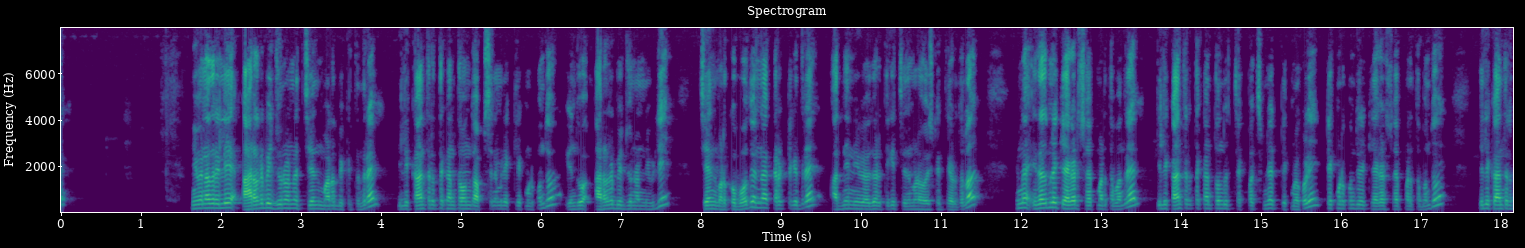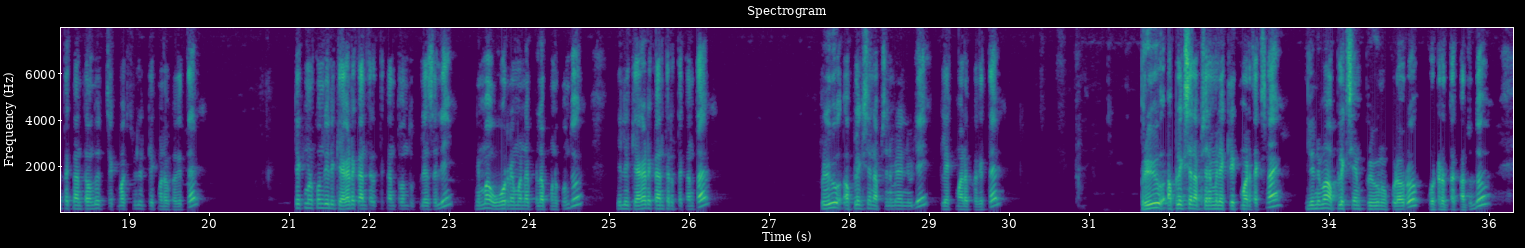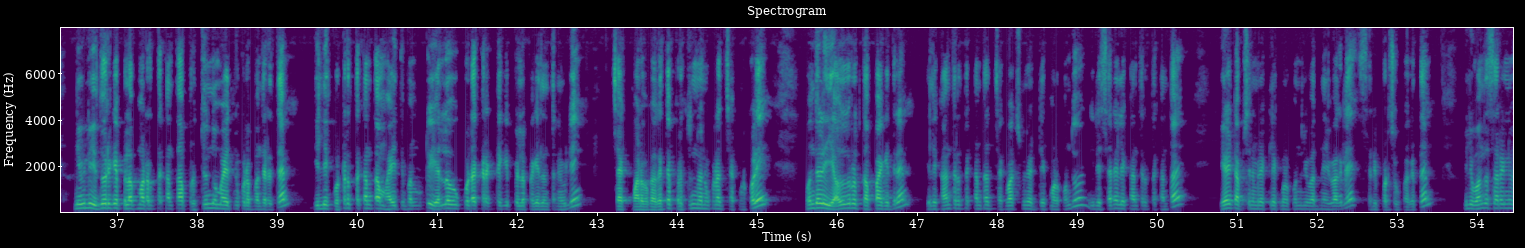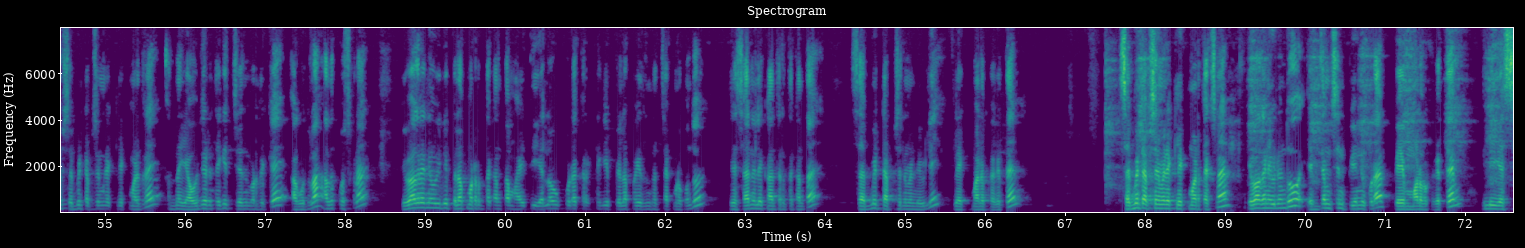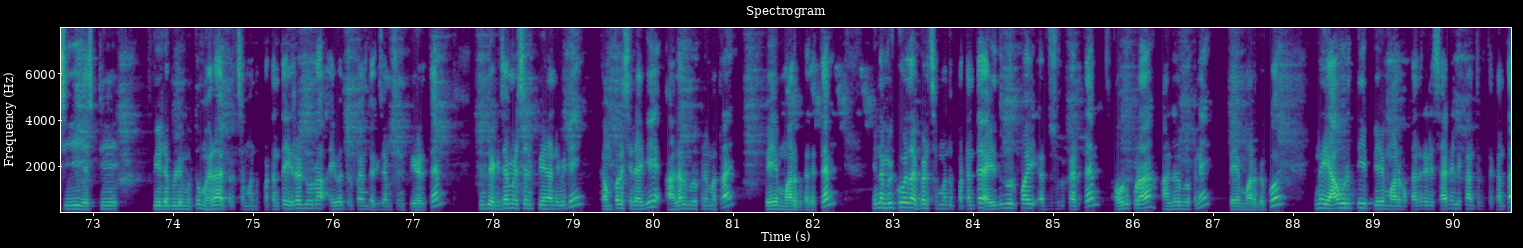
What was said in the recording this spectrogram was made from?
ನೀವೇನಾದ್ರೂ ಇಲ್ಲಿ ಆರ್ ಆರ್ ಬಿ ಜೂನ್ ಅನ್ನ ಚೇಂಜ್ ಮಾಡಬೇಕಿತ್ತಂದ್ರೆ ಇಲ್ಲಿ ಕಾಂತಿರ್ತಕ್ಕಂಥ ಒಂದು ಆಪ್ಷನ್ ಮೇಲೆ ಕ್ಲಿಕ್ ಮಾಡ್ಕೊಂಡು ಇಂದು ಆರ್ ಆರ್ ಬಿ ಜೂನ್ ಅನ್ನು ಇಲ್ಲಿ ಚೇಂಜ್ ಮಾಡ್ಕೋಬಹುದು ಇನ್ನ ಕರೆಕ್ಟ್ ಆಗಿದ್ರೆ ಅದನ್ನೇ ನೀವು ಯಾವುದೇ ರೀತಿಗೆ ಚೇಂಜ್ ಮಾಡೋ ಅವಶ್ಯಕತೆ ಇರೋದಿಲ್ಲ. ಇನ್ನು ಇದಾದ್ಮೇಲೆ ಕೆಳಗಡೆ ಸ್ವೈಪ್ ಮಾಡ್ತಾ ಬಂದ್ರೆ, ಇಲ್ಲಿ ಕಾಣ್ತಿರ್ತಕ್ಕಂಥ ಒಂದು ಚೆಕ್ ಬಾಕ್ಸ್ ಮೇಲೆ ಟಿಕ್ ಮಾಡ್ಕೊಳ್ಳಿ. ಟಿಕ್ ಮಾಡ್ಕೊಂಡು ಇಲ್ಲಿ ಕೆಳಗಡೆ ಸ್ವೈಪ್ ಮಾಡ್ತಾ ಬಂದು, ಇಲ್ಲಿ ಕಾಣ್ತಿರ್ತಕ್ಕಂಥ ಒಂದು ಚೆಕ್ ಬಾಕ್ಸ್ ಮೇಲೆ ಟಿಕ್ ಮಾಡಬೇಕಾಗುತ್ತೆ. ಟಿಕ್ ಮಾಡ್ಕೊಂಡು ಇಲ್ಲಿ ಕೆಳಗಡೆ ಕಾಣ್ತಿರ್ತಕ್ಕಂಥ ಒಂದು ಪ್ಲೇಸ್ ಅಲ್ಲಿ ನಿಮ್ಮ ಊರ್ ನೇಮ್ ಅನ್ನ ಫಿಲ್ಅಪ್ ಮಾಡ್ಕೊಂಡು, ಇಲ್ಲಿ ಕೆಳಗಡೆ ಕಾಣ್ತಿರ್ತಕ್ಕಂಥ ಪ್ರಿವ್ಯೂ ಅಪ್ಲಿಕೇಶನ್ ಆಪ್ಷನ್ ಮೇಲೆ ನೀವು ಇಲ್ಲಿ ಕ್ಲಿಕ್ ಮಾಡಬೇಕಾಗುತ್ತೆ. ಪ್ರಿವ್ಯೂ ಅಪ್ಲಿಕೇಶನ್ ಆಪ್ಷನ್ ಮೇಲೆ ಕ್ಲಿಕ್ ಮಾಡಿದ ತಕ್ಷಣ, ಇಲ್ಲಿ ನಿಮ್ಮ ಅಪ್ಲಿಕೇಶನ್ ಪ್ರಿವ್ಯೂ ಕೂಡ ಅವರು ಕೊಟ್ಟಿರ್ತಕ್ಕಂಥದ್ದು. ನೀವು ಇಲ್ಲಿ ಇದುವರೆಗೆ ಫಿಲ್ಅಪ್ ಮಾಡಿರ್ತಕ್ಕಂಥ ಪ್ರತಿಯೊಂದು ಮಾಹಿತಿ ಕೂಡ ಬಂದಿರುತ್ತೆ. ಇಲ್ಲಿ ಕೊಟ್ಟಿರ್ತಕ್ಕಂಥ ಮಾಹಿತಿ ಬಂದ್ಬಿಟ್ಟು ಎಲ್ಲವೂ ಕೂಡ ಕರೆಕ್ಟ್ ಆಗಿ ಫಿಲ್ಅಪ್ ಆಗಿದೆ ಅಂತ ನೀವು ಇಲ್ಲಿ ಚೆಕ್ ಮಾಡಬೇಕಾಗುತ್ತೆ. ಪ್ರತಿಯೊಂದನ್ನು ಕೂಡ ಚೆಕ್ ಮಾಡ್ಕೊಳ್ಳಿ. ಒಂದ್ ಯಾವ್ದಾದ್ರು ತಪ್ಪಾಗಿದ್ರೆ ಇಲ್ಲಿ ಕಾಣ್ತಿರ್ತಕ್ಕಂಥ ಚೆಕ್ ಬಾಕ್ಸ್ ಮೇಲೆ ಕ್ಲಿಕ್ ಮಾಡ್ಕೊಂಡು, ಇಲ್ಲಿ ಸರಿಯಲ್ಲಿ ಕಾಣ್ತಿರ್ತಕ್ಕಂಥ ಏಟ್ ಆಪ್ಷನ್ ಮೇಲೆ ಕ್ಲಿಕ್ ಮಾಡ್ಕೊಂಡು ನೀವು ಅದನ್ನ ಇವಾಗಲೇ ಸರಿಪಡಿಸಬೇಕಾಗುತ್ತೆ. ಇಲ್ಲಿ ಒಂದು ಸಾರಿ ನೀವು ಸಬ್ಮಿಟ್ ಆಪ್ಷನ್ ಮೇಲೆ ಕ್ಲಿಕ್ ಮಾಡಿದ್ರೆ ಅದನ್ನ ಯಾವುದೇ ರೀತಿಯಾಗಿ ಚೇಂಜ್ ಮಾಡೋದಕ್ಕೆ ಆಗುದಿಲ್ಲ. ಅದಕ್ಕೋಸ್ಕರ ಇವಾಗಲೇ ನೀವು ಇಲ್ಲಿ ಫಿಲಪ್ ಮಾಡಿರ್ತಕ್ಕಂಥ ಮಾಹಿತಿ ಎಲ್ಲವೂ ಕೂಡ ಕರೆಕ್ಟ್ ಆಗಿ ಫಿಲಪ್ ಆಗಿದೆ ಅಂತ ಚೆಕ್ ಮಾಡ್ಕೊಂಡು ಇಲ್ಲಿ ಚಾನಲ್ ಕಾಣ್ತಿರ್ತಕ್ಕಂಥ ಸಬ್ಮಿಟ್ ಆಪ್ಷನ್ ಮೇಲೆ ನೀವು ಇಲ್ಲಿ ಕ್ಲಿಕ್ ಮಾಡಬೇಕಾಗುತ್ತೆ. ಸಬ್ಮಿಟ್ ಆಪ್ಷನ್ ಮೇಲೆ ಕ್ಲಿಕ್ ಮಾಡಿದ ತಕ್ಷಣ ಇವಾಗ ನೀವು ಎಕ್ಸಾಮಿಷನ್ ಫೀ ಕೂಡ ಪೇ ಮಾಡಬೇಕಾಗುತ್ತೆ. ಇಲ್ಲಿ S C S T P W ಮತ್ತು ಮಹಿಳಾ ಅಭ್ಯರ್ಥಿ ಸಂಬಂಧಪಟ್ಟಂತೆ ಎರಡು ನೂರ ಐವತ್ತು ರೂಪಾಯಿ ಒಂದು ಎಕ್ಸಾಮಿಷನ್ ಫೀ ಇರುತ್ತೆ. ನಿಮ್ದು ಎಕ್ಸಾಮಿನೇಷನ್ ಫೀನ ನೀವು ಇಲ್ಲಿ ಕಂಪಲ್ಸರಿ ಆಗಿ ಆನ್ಲೈನ್ ಮೂಲಕ ಮಾತ್ರ ಪೇ ಮಾಡಬೇಕಾಗುತ್ತೆ. ಇನ್ನು ಮಿಕ್ಕುಳಿದ ಅಭ್ಯರ್ಥಿ ಸಂಬಂಧಪಟ್ಟಂತೆ ಐದುನೂರು ರೂಪಾಯಿ ಅರ್ಜಿ ಶುಲ್ಕ ಇರುತ್ತೆ. ಅವರು ಕೂಡ ಆನ್ಲೈನ್ ಮೂಲಕನೇ ಪೇ ಮಾಡಬೇಕು. ಇನ್ನು ಯಾವ ರೀತಿ ಪೇ ಮಾಡ್ಬೇಕಂದ್ರೆ ಇಲ್ಲಿ ಸೈಡಲ್ಲಿ ಕಾಣ್ತಿರ್ತಕ್ಕಂಥ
